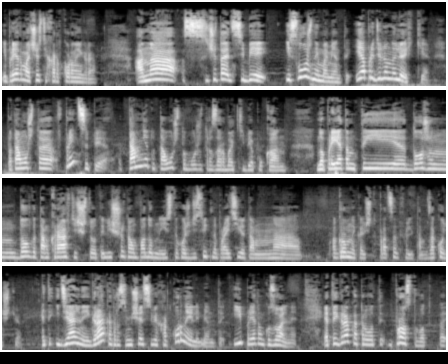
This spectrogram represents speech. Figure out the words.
и при этом отчасти хардкорная игра. Она сочетает в себе и сложные моменты, и определенно легкие. Потому что, в принципе, там нету того, что может разорвать тебе пукан. Но при этом ты должен долго там крафтить что-то или еще тому подобное, если ты хочешь действительно пройти ее там на огромное количество процентов или там закончить ее. Это идеальная игра, которая совмещает в себе хардкорные элементы и при этом казуальные. Это игра, в которой вот ты просто вот э,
